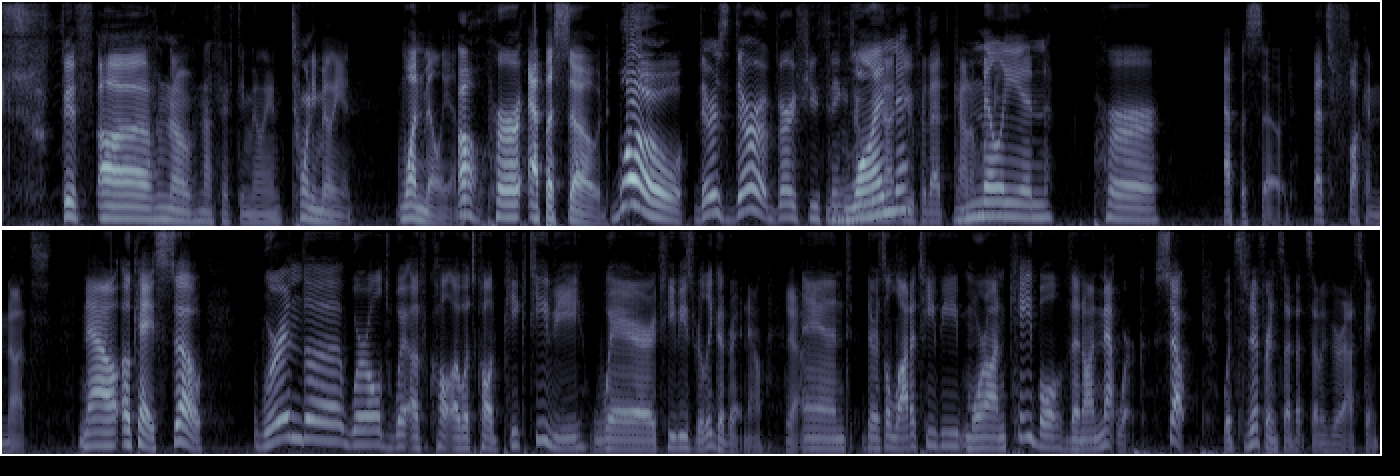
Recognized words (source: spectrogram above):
Fifth, uh, no, not 50 million, 20 million. 1 million Oh. per episode. Whoa! There's there are very few things One not do for that kind of money. million per episode. That's fucking nuts. Now, okay, so we're in the world of call, uh, what's called peak TV, where TV's really good right now. Yeah. And there's a lot of TV more on cable than on network. So, what's the difference? I bet some of you are asking.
